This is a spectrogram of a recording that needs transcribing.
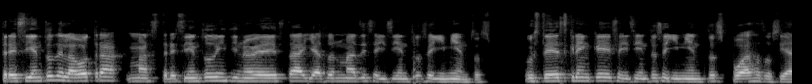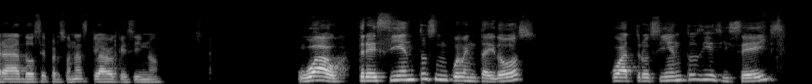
300 de la otra más 329 de esta, ya son más de 600 seguimientos. ¿Ustedes creen que 600 seguimientos puedas asociar a 12 personas? Claro que sí, ¿no? Wow, 352, 416,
